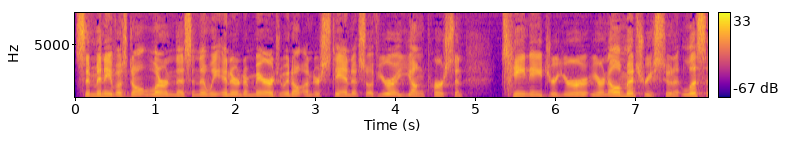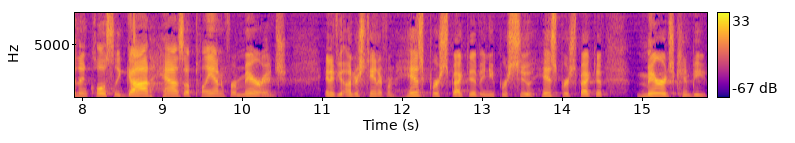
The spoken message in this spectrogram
So many of us don't learn this, and then we enter into marriage and we don't understand it. So if you're a young person, teenager, you're, you're an elementary student, listen in closely. God has a plan for marriage. And if you understand it from His perspective and you pursue His perspective, marriage can be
